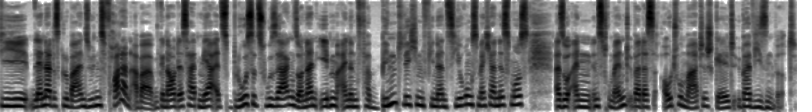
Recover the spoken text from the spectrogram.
Die Länder des globalen Südens fordern aber genau deshalb mehr als bloße Zusagen, sondern eben einen verbindlichen Finanzierungsmechanismus, also ein Instrument, über das automatisch Geld überwiesen wird.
